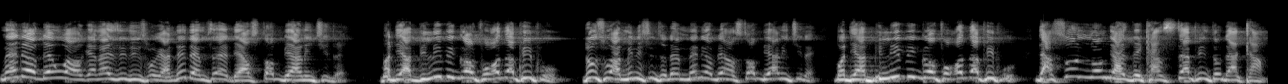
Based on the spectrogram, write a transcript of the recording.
Many of them who are organizing this program, they themselves, they have stopped bearing children. But they are believing God for other people. Those who are ministering to them, many of them have stopped bearing children. But they are believing God for other people that so long as they can step into that camp,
